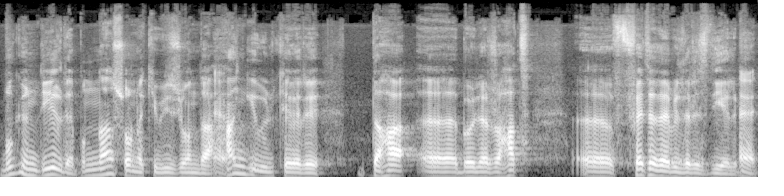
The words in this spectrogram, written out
bugün değil de bundan sonraki vizyonda hangi ülkeleri daha e, böyle rahat e, fethedebiliriz diyelim? Evet.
